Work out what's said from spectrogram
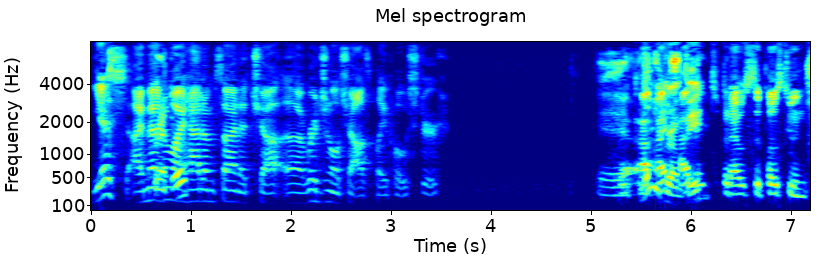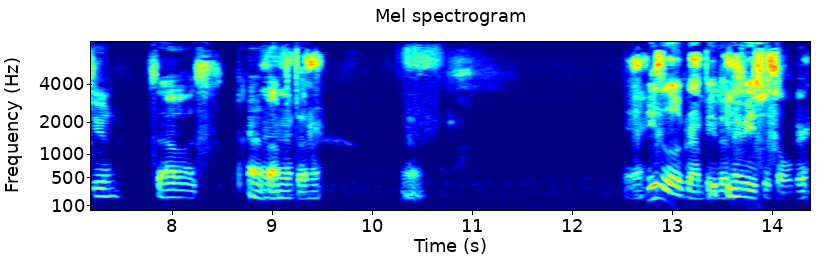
Yes, I met Brad him. I had him sign a chi- uh, original Child's Play poster. Yeah, Yeah, a little I, I grumpy. haven't, but I was supposed to in June, so I was kind of Uh, bummed. bummer. Yeah. yeah, he's a little grumpy, but maybe he's just older.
